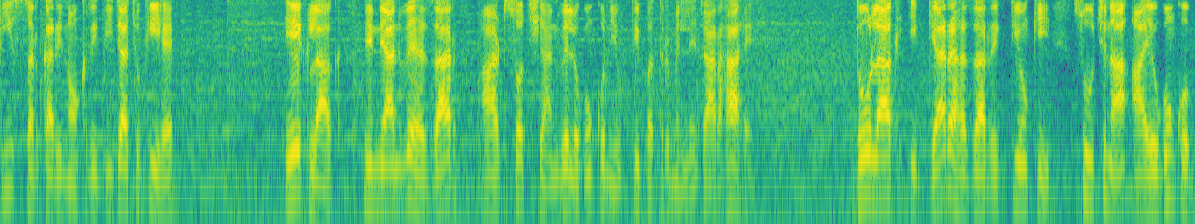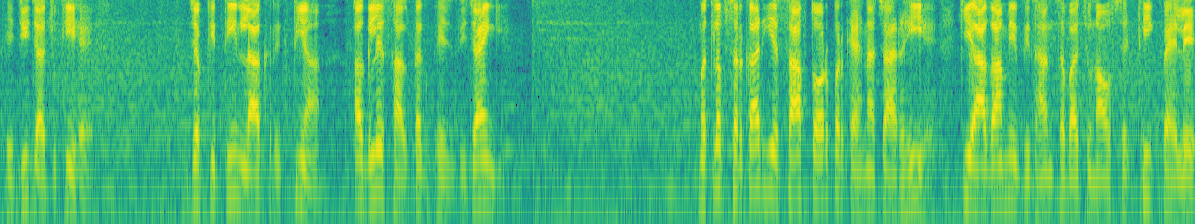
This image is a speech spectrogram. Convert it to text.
तीस सरकारी नौकरी दी जा चुकी है। एक लाख निन्यानवे हज़ार आठ सौ छियानवे लोगों को नियुक्ति पत्र मिलने जा रहा है। दो लाख ग्यारह हज़ार रिक्तियों की सूचना आयोगों को भेजी जा चुकी है, जबकि तीन लाख रिक्तियाँ अगले साल तक भेज दी जाएँगी। मतलब सरकार ये साफ़ तौर पर कहना चाह रही है कि आगामी विधानसभा चुनाव से ठीक पहले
